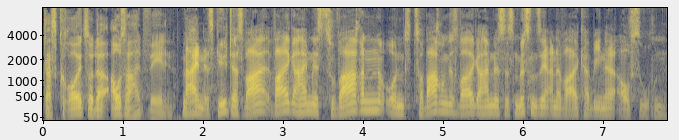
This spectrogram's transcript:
das Kreuz oder außerhalb wählen? Nein, es gilt, das Wahl Wahlgeheimnis zu wahren und zur Wahrung des Wahlgeheimnisses müssen Sie eine Wahlkabine aufsuchen.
